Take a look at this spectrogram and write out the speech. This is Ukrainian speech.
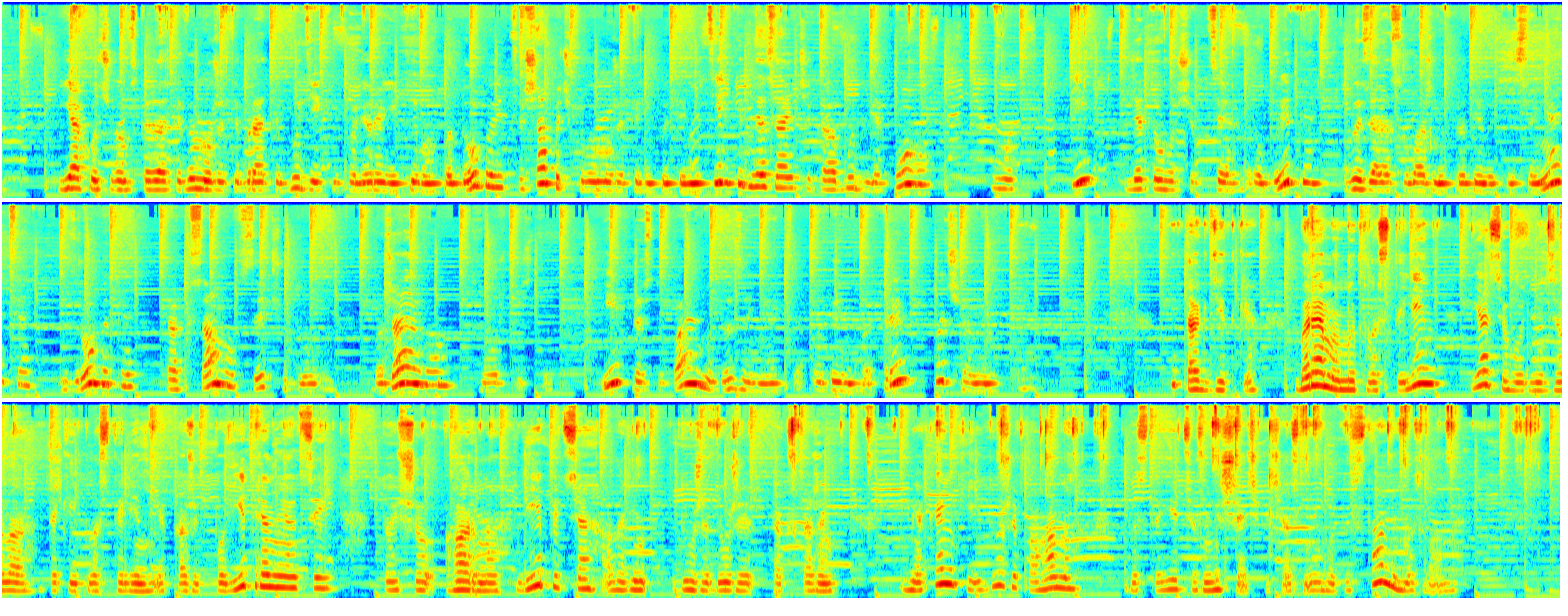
Я хочу вам сказати, ви можете брати будь-які кольори, які вам подобаються. Шапочку ви можете ліпити не тільки для зайчика, а будь-для кого. От. І для того, щоб це робити, ви зараз уважно продивитесь заняття і зробите так само все чудово. Бажаю вам творчості. І приступаємо до заняття. 1, 2, 3, почали. І так, дітки, беремо ми пластилін. Я сьогодні взяла такий пластилін, як кажуть, повітряний оцей, той, що гарно ліпиться, але він дуже-дуже, так скажемо, м'якенький і дуже погано достається з мішечки. Зараз ми його достанемо з вами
